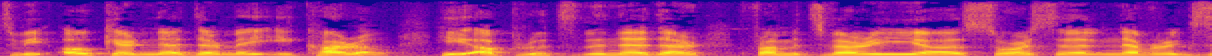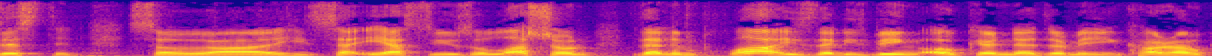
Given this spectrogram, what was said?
to be oker neder me ikaro. He uproots the neder from its very uh, source that never existed. So uh, he said he has to use a lashon that implies that he's being oker neder me ikaro,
